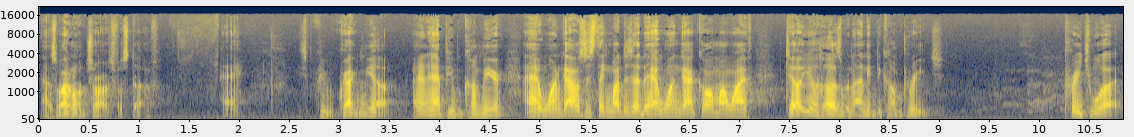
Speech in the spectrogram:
That's why I don't charge for stuff. Hey, these people crack me up. I didn't have people come here. I had one guy, I was just thinking about this. I had one guy call my wife, tell your husband I need to come preach. Preach what?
